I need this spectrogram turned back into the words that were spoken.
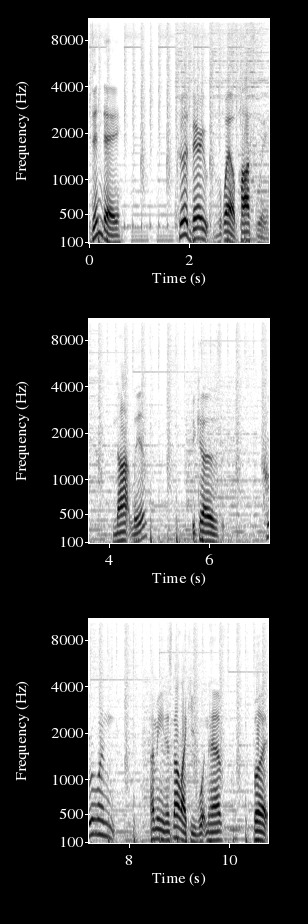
Dende could very well possibly not live because Krillin, I mean, it's not like he wouldn't have, but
